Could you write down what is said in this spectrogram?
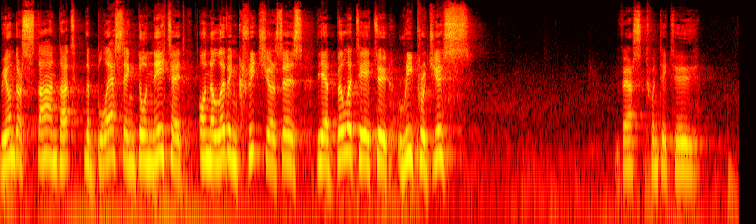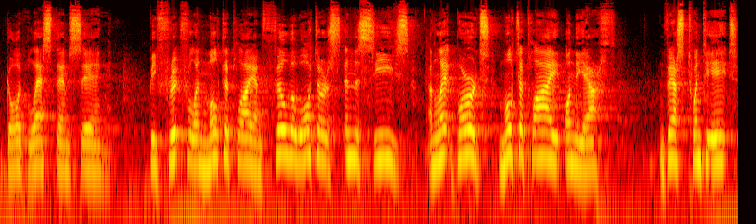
we understand that the blessing donated on the living creatures is the ability to reproduce. Verse 22 God blessed them, saying, Be fruitful and multiply, and fill the waters in the seas, and let birds multiply on the earth. In verse 28,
